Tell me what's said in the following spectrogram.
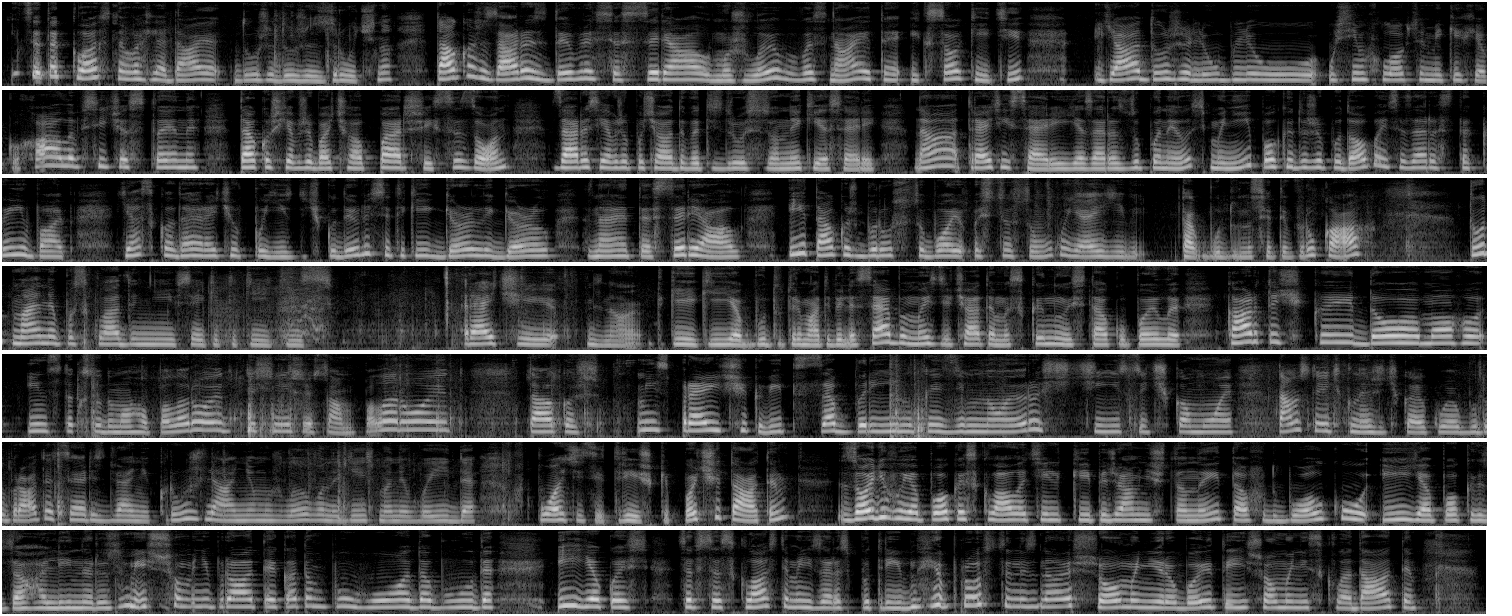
І це так класно виглядає, дуже-дуже зручно. Також зараз дивлюся серіал, можливо, ви знаєте, XO Kitty. Я дуже люблю усім хлопцям, яких я кохала всі частини. Також я вже бачила перший сезон. Зараз я вже почала дивитись другий сезон, на якій я серії. На третій серії я зараз зупинилась. Мені поки дуже подобається зараз такий вайб. Я складаю речі в поїздочку, дивлюся такий girly girl, знаєте, серіал. І також беру з собою ось цю сумку, я її так буду носити в руках. Тут в мене поскладені всякі такі якісь речі, не знаю, такі, які я буду тримати біля себе. Ми з дівчатами скинулись та купили карточки до мого інстаксу, до мого полароїду, точніше, сам полароїд. Також мій спрейчик від Сабрінки зі мною, розчісочка моя. Там стоїть книжечка, яку я буду брати. Це різдвяні кружляння. Можливо, надіюсь, мене вийде в потязі трішки почитати. З одягу я поки склала тільки піджамні штани та футболку, і я поки взагалі не розумію, що мені брати, яка там погода буде. І якось це все скласти мені зараз потрібно. Я просто не знаю, що мені робити і що мені складати.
